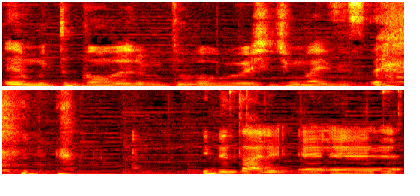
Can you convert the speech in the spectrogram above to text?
É muito bom, velho, é muito bom. Eu achei demais isso. e detalhe, é,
